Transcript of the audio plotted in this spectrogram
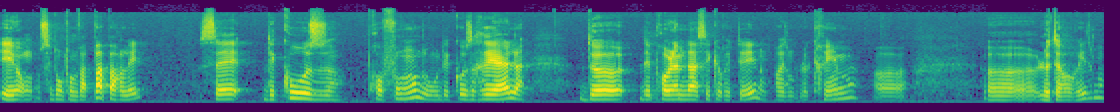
et ce dont on ne va pas parler, c'est des causes profondes ou des causes réelles de, des problèmes d'insécurité, donc par exemple le crime, euh, euh, le terrorisme.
